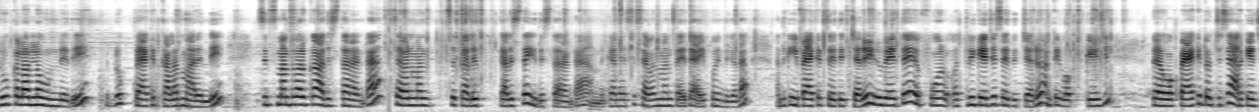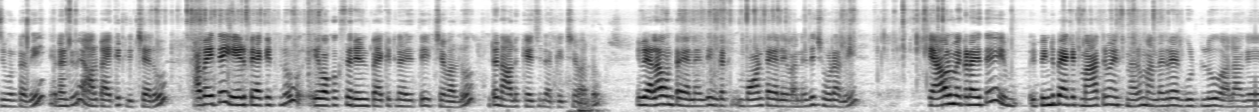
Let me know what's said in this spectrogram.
బ్లూ కలర్లో ఉండేది. ఇప్పుడు ప్యాకెట్ కలర్ మారింది. సిక్స్ మంత్ వరకు అది ఇస్తారంట. సెవెన్ మంత్స్ కలి కలిస్తే ఇది ఇస్తారంట. అందుకనేసి సెవెన్ మంత్ అయితే అయిపోయింది కదా. అందుకే ఈ ప్యాకెట్స్ అయితే ఇచ్చారు. ఇవైతే ఫోర్ త్రీ కేజీస్ అయితే ఇచ్చారు. అంటే ఒక కేజీ ఒక ప్యాకెట్ వచ్చేసి అర కేజీ ఉంటుంది. ఇలాంటివి ఆరు ప్యాకెట్లు ఇచ్చారు. అవి అయితే ఏడు ప్యాకెట్లు ఒక్కొక్కసారి రెండు ప్యాకెట్లు అయితే ఇచ్చేవాళ్ళు. అంటే నాలుగు కేజీలు లెక్క ఇచ్చేవాళ్ళు. ఇవి ఎలా ఉంటాయి అనేది ఇంకా బాగుంటాయా లేవనేది అనేది చూడాలి. కేవలం ఇక్కడైతే పిండి ప్యాకెట్ మాత్రమే ఇస్తున్నారు. మన దగ్గర గుడ్లు అలాగే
